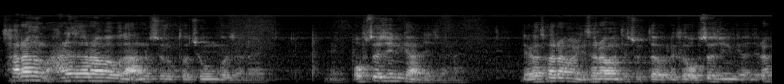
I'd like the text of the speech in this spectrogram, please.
사랑은 많은 사람하고 나눌수록 더 좋은 거잖아요. 예, 없어지는 게 아니잖아요. 내가 사랑을 이 사람한테 줬다 그래서 없어지는 게 아니라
